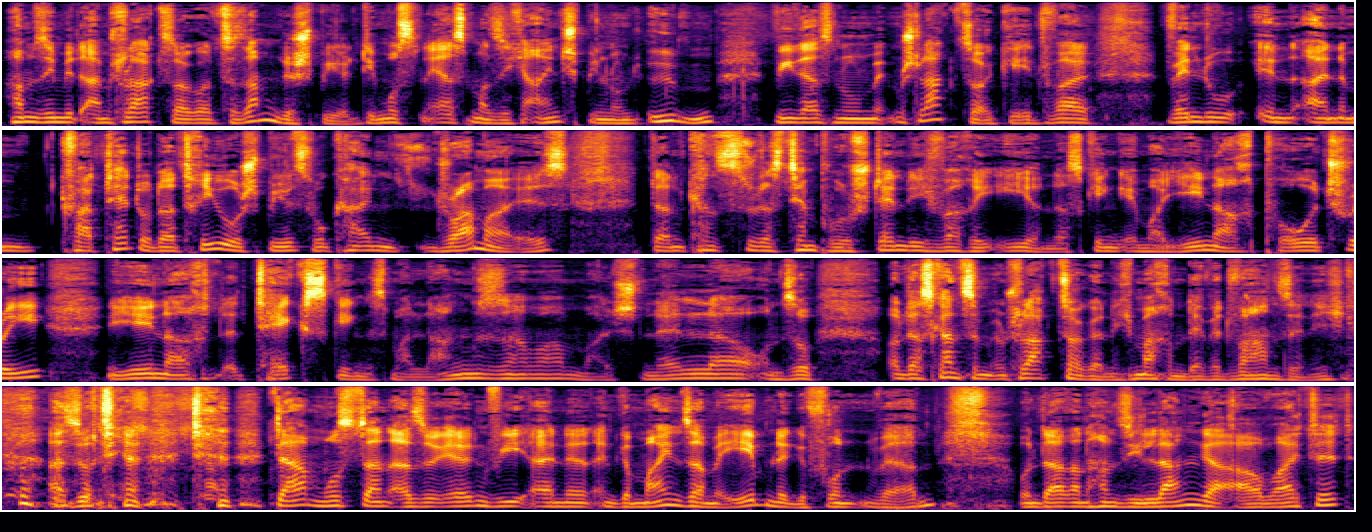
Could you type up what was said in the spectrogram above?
haben sie mit einem Schlagzeuger zusammengespielt. Die mussten erstmal sich einspielen und üben, wie das nun mit dem Schlagzeug geht, weil wenn du in einem Quartett oder Trio spielst, wo kein Drummer ist, dann kannst du das Tempo ständig variieren. Das ging immer je nach Poetry, je nach Text ging es mal langsamer, mal schneller und so. Und das kannst du mit dem Schlagzeuger nicht machen, der wird wahnsinnig. Also der, der, da muss dann also irgendwie eine, eine gemeinsame Ebene gefunden werden. Und daran haben sie lang gearbeitet.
